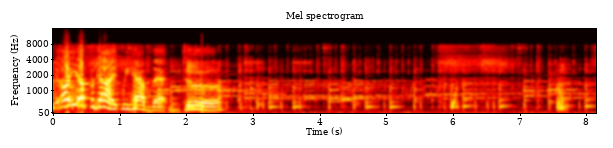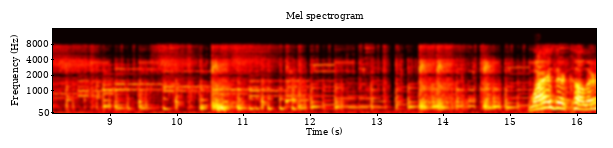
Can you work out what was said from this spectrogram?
Yeah, oh yeah, I forgot we have that. Duh. Why is there color?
